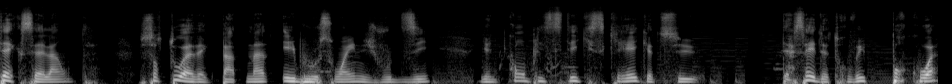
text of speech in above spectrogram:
excellente. Surtout avec Batman et Bruce Wayne, je vous le dis. Il y a une complicité qui se crée que tu essaies de trouver pourquoi.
